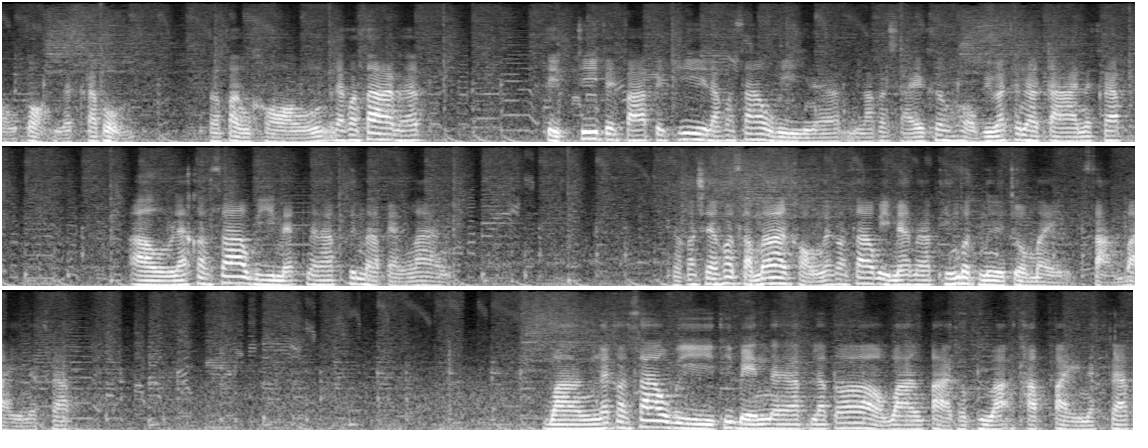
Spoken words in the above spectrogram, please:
2 ก่อนนะครับผมมาฝั่งของแลคาซ่านะครับ ติดจี้ไฟฟ้าไปที่แลคาซ่าวีนะครับ แล้วก็ใช้เครื่องหอมวิวัฒนาการนะครับ เอาแลคาซ่า V Max นะครับขึ้นมาแปลงร่างแล้วก็ใช้ความสามารถของแลคาซ่า V Max นะครับทิ้งบทมือโจมใหม่ 3 ใบนะครับ วางแลคาซ่า V ที่เบนซ์นะครับ แล้วก็วางป่าทพิวะทับไปนะครับ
